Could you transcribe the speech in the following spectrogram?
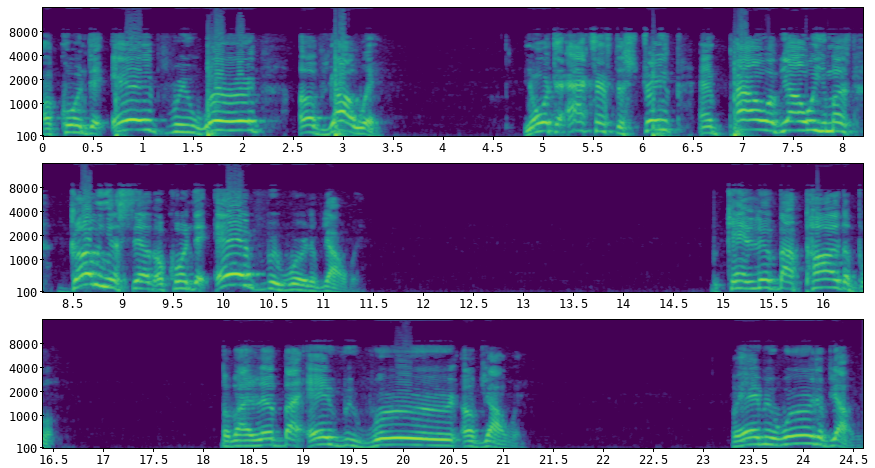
according to every word of Yahweh. In order to access the strength and power of Yahweh, you must govern yourself according to every word of Yahweh. We can't live by part of the book but I live by every word of Yahweh. For every word of Yahweh.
